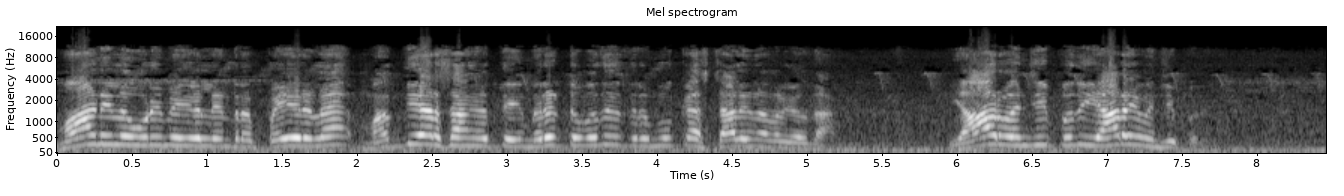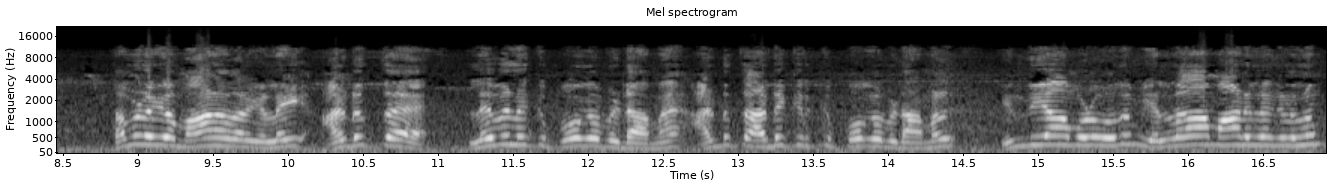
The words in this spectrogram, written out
மாநில உரிமைகள் என்ற பெயரில் மத்திய அரசாங்கத்தை மிரட்டுவது திரு மு க ஸ்டாலின் அவர்கள் தான் யார் வஞ்சிப்பது யாரை வஞ்சிப்பது? தமிழக மாணவர்களை அடுத்த லெவலுக்கு போக விடாம அடுத்த அடுக்கிற்கு போக விடாமல் இந்தியா முழுவதும் எல்லா மாநிலங்களிலும்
